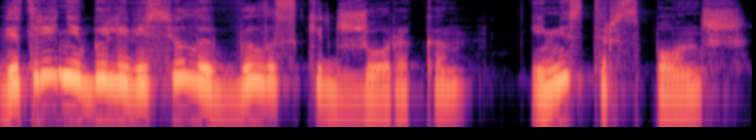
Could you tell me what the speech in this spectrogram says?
В витрине были веселые вылазки Джорака и мистер Спонж,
